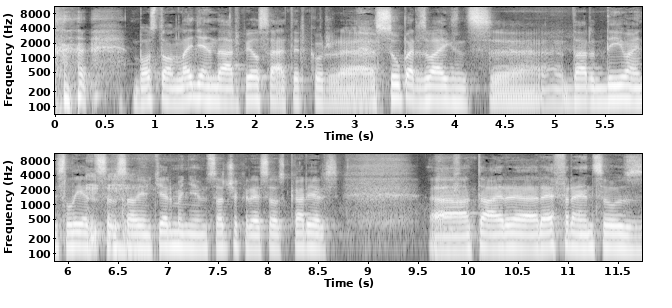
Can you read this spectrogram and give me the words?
Bostonas leģendāra pilsēta ir, kur uh, superzvaigznes uh, dara dīvainas lietas ar saviem ķermeņiem, sačakarē savas karjeras. Uh, tā ir reference uz.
